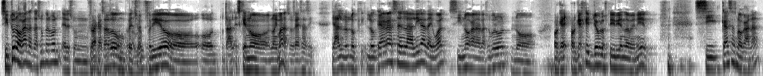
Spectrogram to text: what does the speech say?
Si tú no ganas la Super Bowl, eres un fracasado, un pecho frío o, o tal. Es que no, no hay más, o sea, es así. Ya lo, lo que, lo que hagas en la liga da igual, si no ganas la Super Bowl, no. Porque, porque es que yo lo estoy viendo venir. si Kansas no gana,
